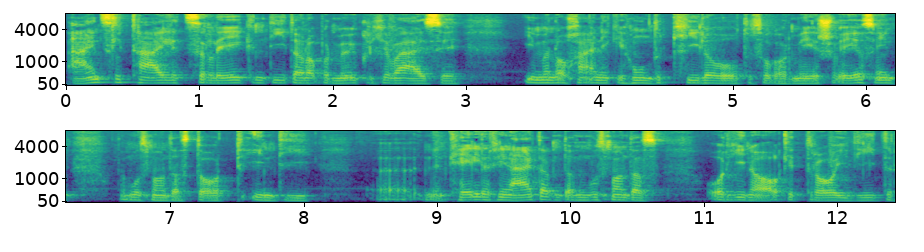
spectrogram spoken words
Einzelteile zerlegen, die dann aber möglicherweise immer noch einige hundert Kilo oder sogar mehr schwer sind. Dann muss man das dort in, die, äh, in den Keller hineintun, dann muss man das originalgetreu wieder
